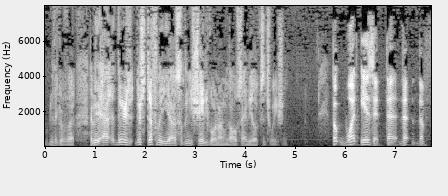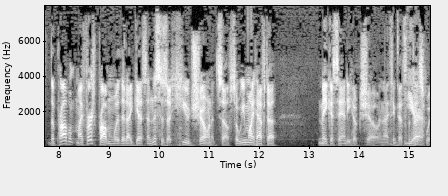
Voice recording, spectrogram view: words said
What do you think of? Uh, I mean, uh, there's there's definitely uh, something shady going on with the whole Sandy Hook situation. But what is it? The, the the the problem. My first problem with it, I guess, and this is a huge show in itself. So we might have to make a Sandy Hook show, and I think that's the Yeah. best way.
